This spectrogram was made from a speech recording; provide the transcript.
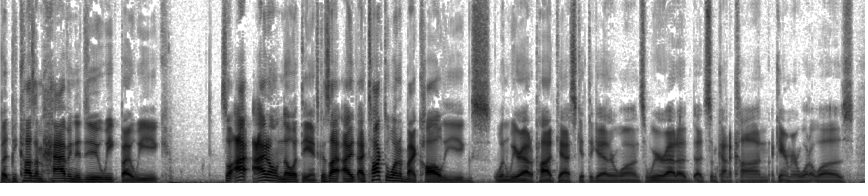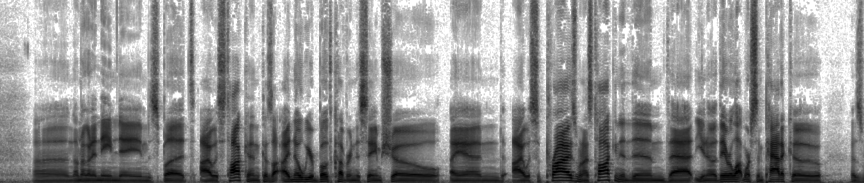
But because I'm having to do week by week, so I, I don't know what the answer because I, I I talked to one of my colleagues when we were at a podcast get together once. We were at a at some kind of con. I can't remember what it was. And I'm not going to name names, but I was talking because I I know we were both covering the same show, and I was surprised when I was talking to them that you know they were a lot more simpatico because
